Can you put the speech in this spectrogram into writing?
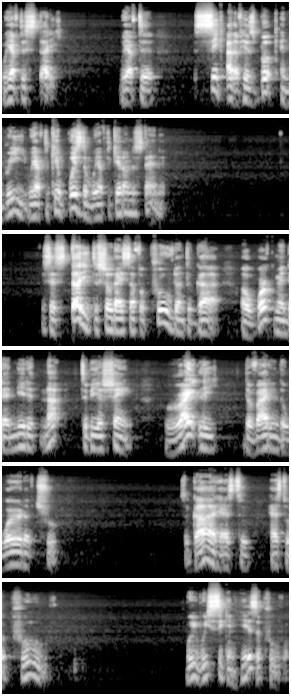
We have to study. We have to seek out of his book and read. We have to get wisdom. We have to get understanding. It says, Study to show thyself approved unto God, a workman that needeth not to be ashamed, rightly dividing the word of truth. So God has to has to approve. We we seeking his approval.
